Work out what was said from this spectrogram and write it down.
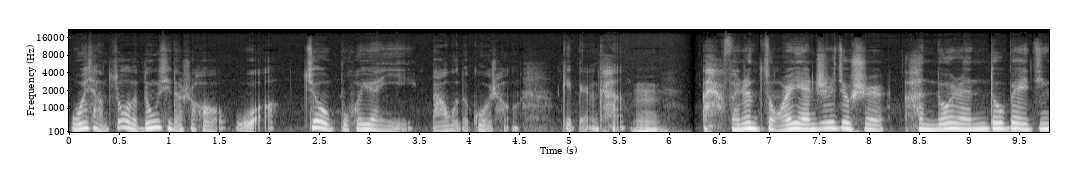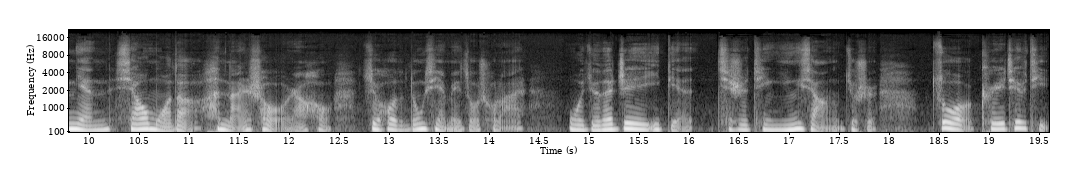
我想做的东西的时候，我就不会愿意把我的过程给别人看。嗯哎呀，反正总而言之，就是很多人都被今年消磨的很难受，然后最后的东西也没做出来。我觉得这一点其实挺影响，就是做 creativity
